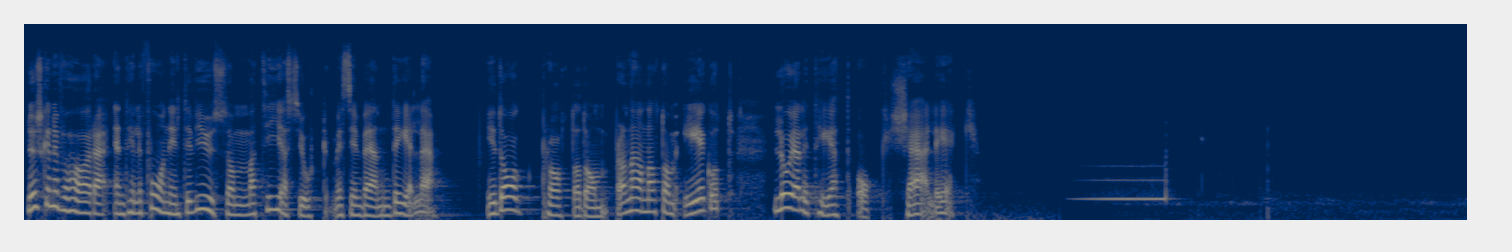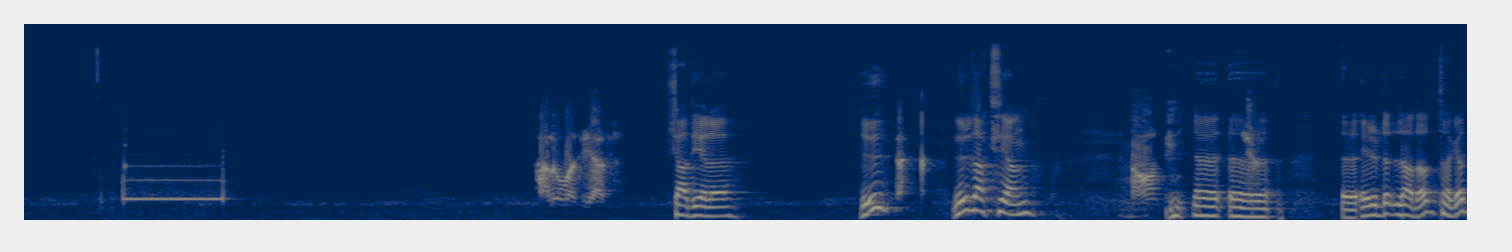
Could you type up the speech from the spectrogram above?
Nu ska ni få höra en telefonintervju som Mattias gjort med sin vän Dele. Idag pratar de bland annat om egot, lojalitet och kärlek. Hallå Mattias. Tja Dele. Du, nu är det dags igen. Eh, är du laddad, taggad?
